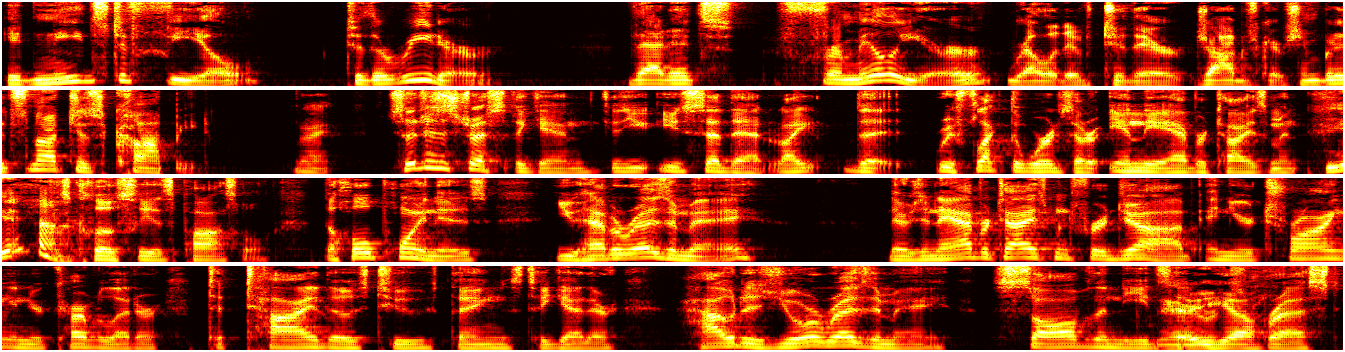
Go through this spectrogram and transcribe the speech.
It needs to feel to the reader that it's familiar relative to their job description, but it's not just copied. Right. So just to stress it again, because you, you said that, right? That reflect the words that are in the advertisement Yeah. as closely as possible. The whole point is you have a resume, there's an advertisement for a job, and you're trying in your cover letter to tie those two things together. How does your resume solve the needs There that are go. expressed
